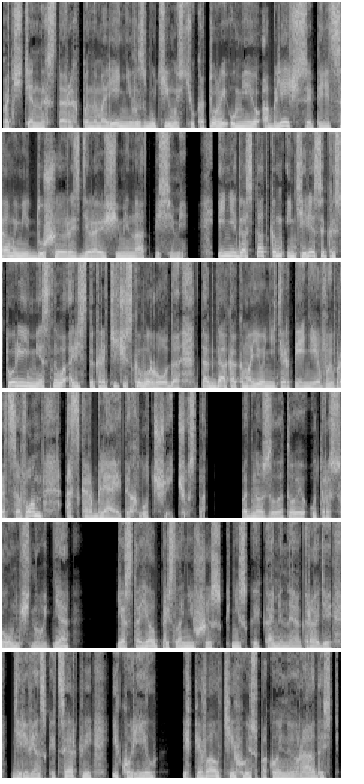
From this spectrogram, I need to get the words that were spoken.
почтенных старых пономарей невозмутимостью, которой умею облечься перед самыми душераздирающими надписями, и недостатком интереса к истории местного аристократического рода, тогда как мое нетерпение выбраться вон оскорбляет их лучшие чувства. В одно золотое утро солнечного дня я стоял, прислонившись к низкой каменной ограде деревенской церкви, и курил, и впивал тихую спокойную радость,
